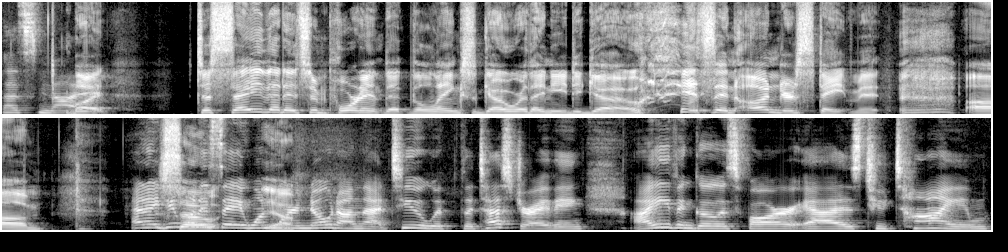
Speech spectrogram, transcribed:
That's not. But to say that it's important that the links go where they need to go, it's an understatement. Um, and I do So, want to say one yeah. more note on that too with the test driving. I even go as far as to time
